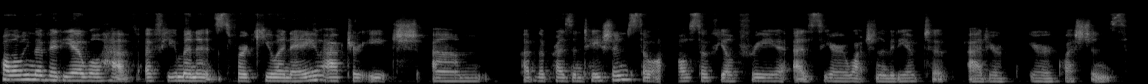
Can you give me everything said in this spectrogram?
Following the video, we'll have a few minutes for Q&A after each um, of the presentations. So also feel free as you're watching the video to add your, your questions.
